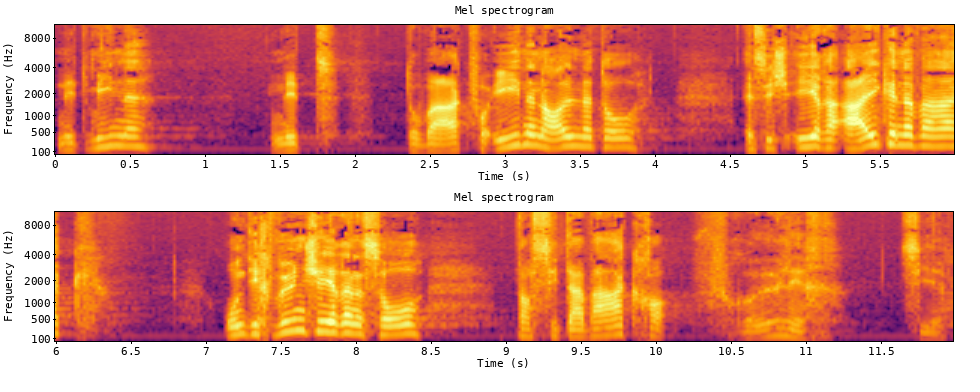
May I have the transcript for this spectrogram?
nicht meine, nicht der Weg von ihnen allen hier. Es ist ihr eigener Weg. Und ich wünsche ihr so, dass sie den Weg fröhlich ziehen kann.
